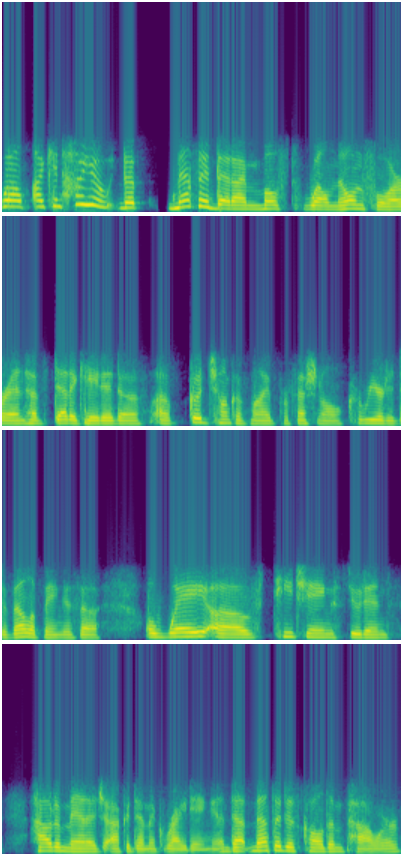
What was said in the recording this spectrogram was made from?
Well, I can tell you that method that I'm most well known for and have dedicated a, a good chunk of my professional career to developing is a, a way of teaching students how to manage academic writing. And that method is called Empower.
